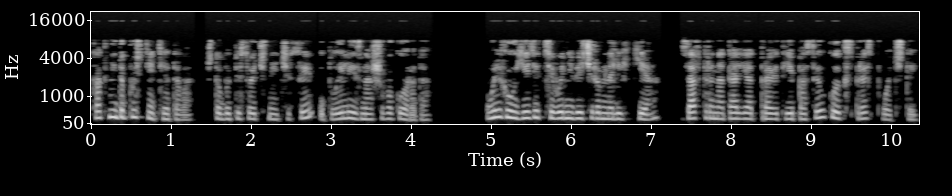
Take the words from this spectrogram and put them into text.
Как не допустить этого, чтобы песочные часы уплыли из нашего города? Ольга уедет сегодня вечером налегке, завтра Наталья отправит ей посылку экспресс-почтой.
